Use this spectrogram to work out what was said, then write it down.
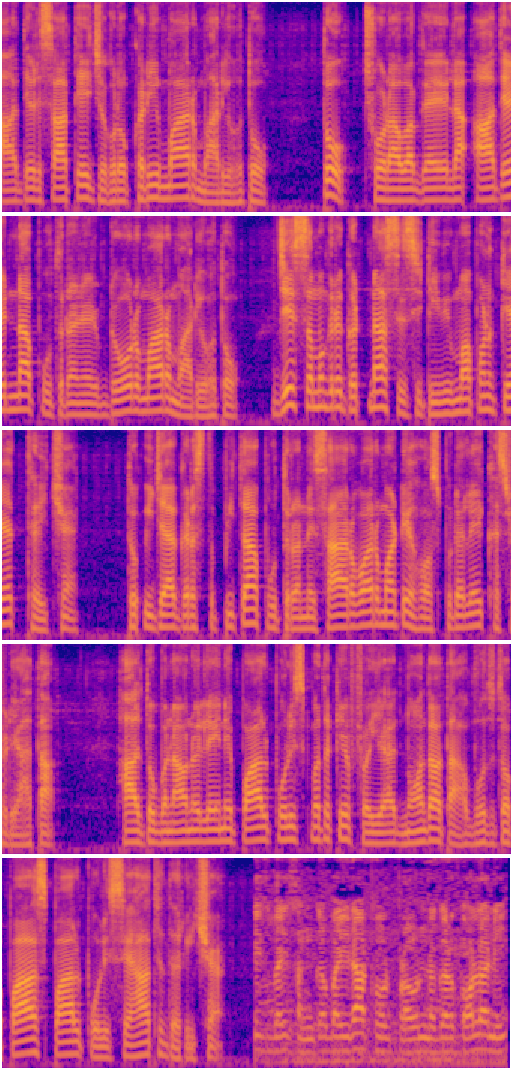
આધેડ સાથે ઝઘડો કરી માર માર્યો હતો. તો છોડાવા ગયેલા આધેડના પુત્રને ડોર માર માર્યો હતો, જે સમગ્ર ઘટના સીસીટીવીમાં પણ કેદ થઈ છે. તો ઇજાગ્રસ્ત પિતા પુત્રને સારવાર માટે હોસ્પિટલે ખસેડ્યા હતા. હાલ તો બનાવને લઈને પાલ પોલીસ મથકે ફરિયાદ નોંધાતા વધુ તપાસ પાલ પોલીસે હાથ ધરી છે. ભાઈ શંકરભાઈ રાઠોડ પ્રવણનગર કોલોની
